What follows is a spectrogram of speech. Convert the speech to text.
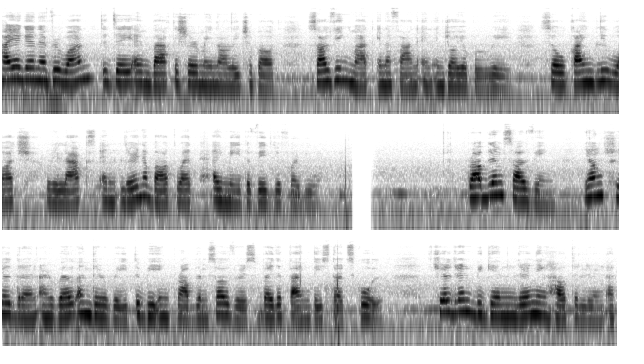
Hi again, everyone. Today I'm back to share my knowledge about solving math in a fun and enjoyable way. So kindly watch, relax, and learn about what I made the video for you. Problem solving. Young children are well on their way to being problem solvers by the time they start school. Children begin learning how to learn at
